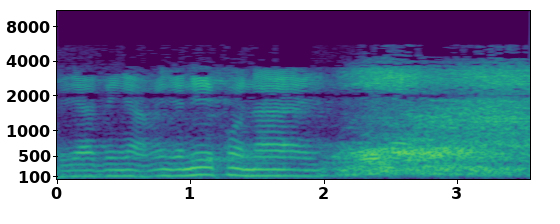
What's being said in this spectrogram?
တရားသိရမယ်ယနေ့ဖွင့်၌သမုဒ္ဒော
